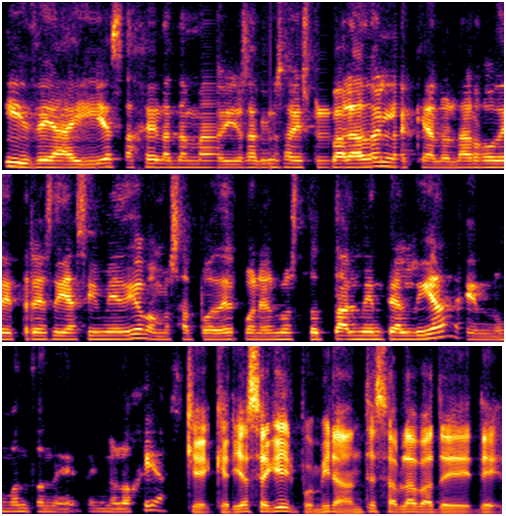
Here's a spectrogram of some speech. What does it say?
y de ahí esta agenda tan maravillosa que nos habéis preparado, en la que a lo largo de tres días y medio vamos a poder ponernos totalmente al día en un montón de tecnologías. Que, quería seguir, pues mira, antes hablaba de,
